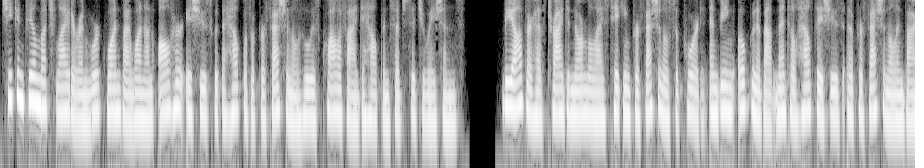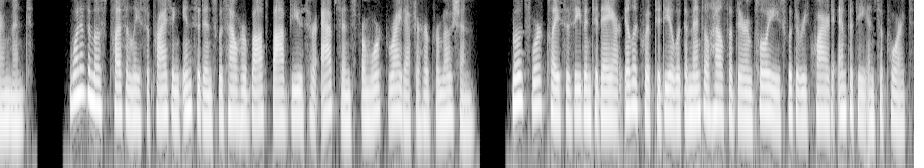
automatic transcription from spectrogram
she can feel much lighter and work one by one on all her issues with the help of a professional who is qualified to help in such situations. The author has tried to normalize taking professional support and being open about mental health issues in a professional environment. One of the most pleasantly surprising incidents was how her boss Bob views her absence from work right after her promotion. Most workplaces, even today, are ill equipped to deal with the mental health of their employees with the required empathy and support.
